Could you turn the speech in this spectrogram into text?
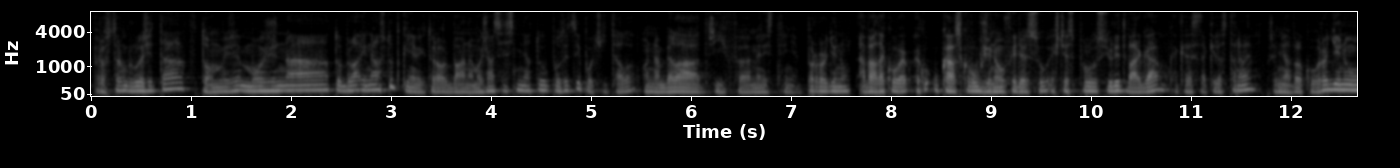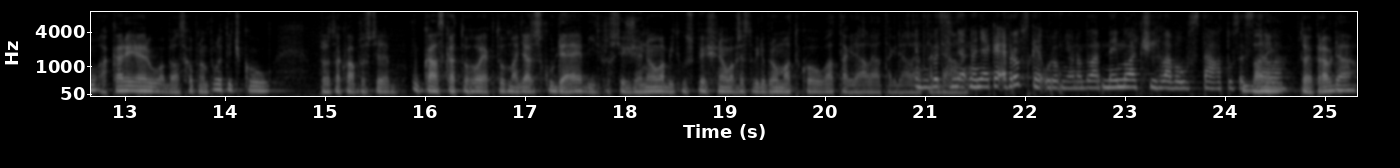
prostorem důležitá v tom, že možná to byla i nástupkyně Viktora Orbána, možná se s ní na tu pozici počítalo. Ona byla dřív ministrině pro rodinu a byla takovou jako ukázkovou ženou Fidesu, ještě spolu s Judith Varga, které se taky dostaneme, protože měla velkou rodinu a kariéru a byla schopnou političkou. Byla to taková prostě ukázka toho, jak to v Maďarsku jde, být prostě ženou a být úspěšnou a přesto být dobrou matkou a tak dále a tak dále. A Vůbec tak dále. na nějaké evropské úrovni. Ona byla nejmladší hlavou státu se Bany, stala. to je pravda,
